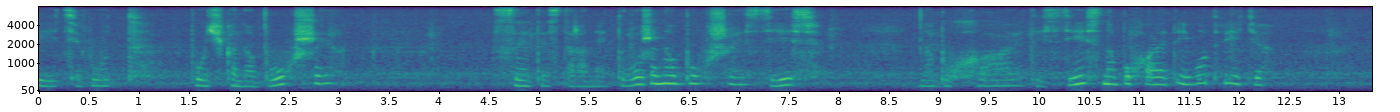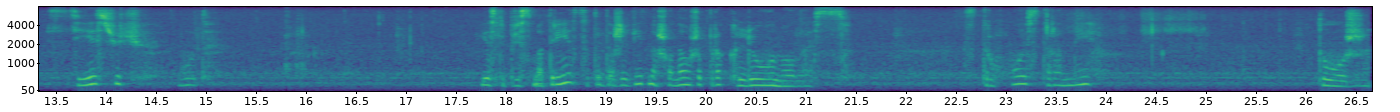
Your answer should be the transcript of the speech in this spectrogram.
Видите, вот почка набухшая. С этой стороны тоже набухшая. Здесь набухает. И здесь набухает. И вот видите, здесь чуть-чуть. Вот. Если присмотреться, то даже видно, что она уже проклюнулась с другой стороны тоже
